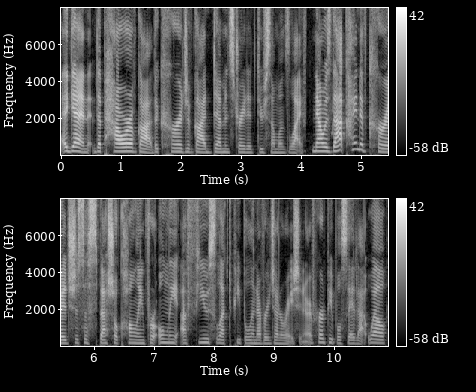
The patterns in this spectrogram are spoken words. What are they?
Again, the power of God, the courage of God demonstrated through someone's life. Now, is that kind of courage just a special calling for only a few select people in every generation? I've heard people say that. Well,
